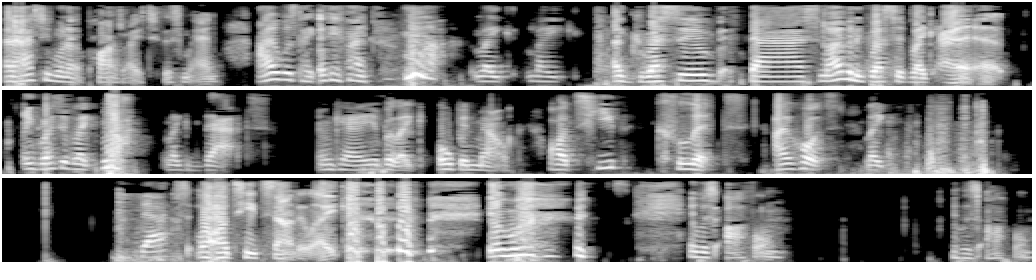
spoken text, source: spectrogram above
And I actually want to apologize to this man. I was like, okay, fine. Like, like, aggressive, fast, not even aggressive, like, uh, aggressive, like, like that. Okay? But like, open mouth. Our teeth clicked. I heard, like, that's what our teeth sounded like. it was it was awful. It was awful.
